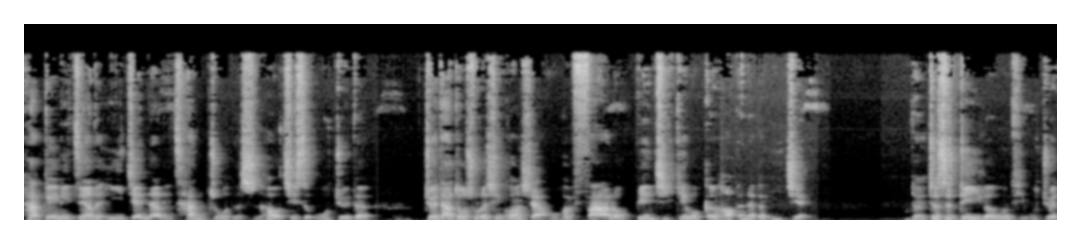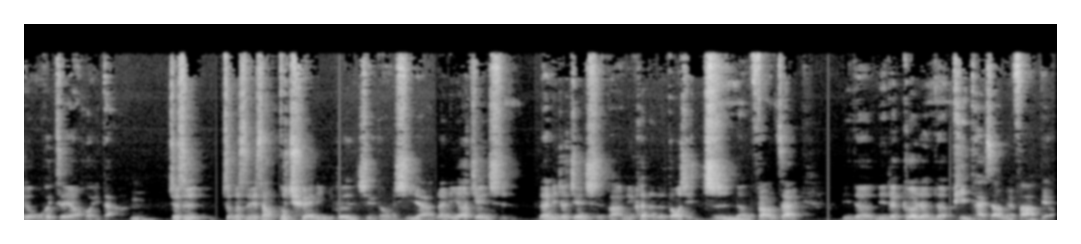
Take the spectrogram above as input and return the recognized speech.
他给你这样的意见让你参酌的时候，其实我觉得绝大多数的情况下，我会 follow 编辑给我更好的那个意见。对，这是第一个问题，我觉得我会这样回答。嗯，就是这个世界上不缺你一个人写东西啊，那你要坚持，那你就坚持吧。你可能的东西只能放在你的你的个人的平台上面发表，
